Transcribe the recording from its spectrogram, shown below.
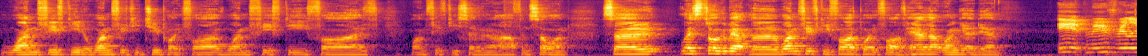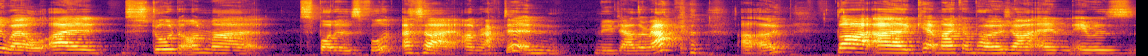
150 to 152.5, 155, 157 and a half, and so on. So let's talk about the 155.5. How did that one go down? It moved really well. I stood on my spotter's foot as I unracked it and moved out of the rack. uh oh. But I kept my composure and it was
